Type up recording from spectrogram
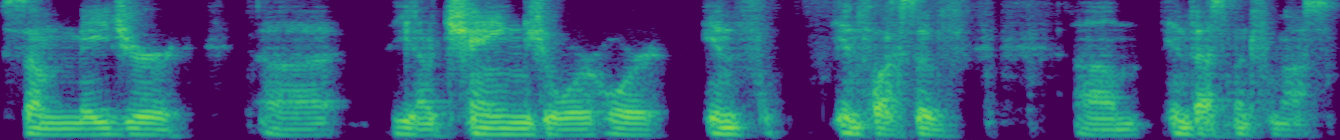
some major uh, you know change or or inf- influx of um, investment from us?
